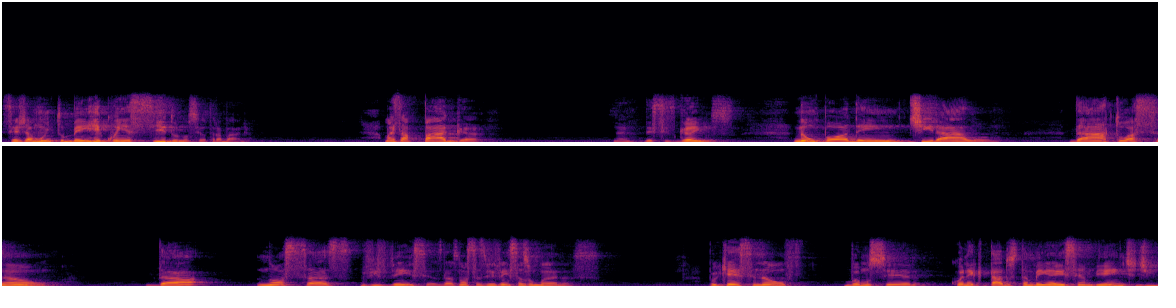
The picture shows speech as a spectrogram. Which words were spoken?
seja muito bem reconhecido no seu trabalho. Mas a paga né, desses ganhos não podem tirá-lo da atuação, da nossas vivências, das nossas vivências humanas. Porque senão vamos ser conectados também a esse ambiente de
